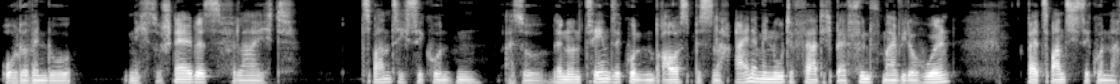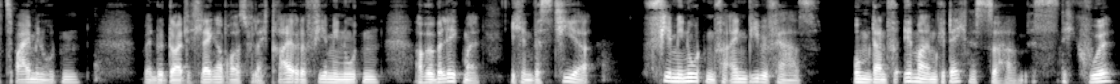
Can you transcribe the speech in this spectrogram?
Oder wenn du nicht so schnell bist, vielleicht 20 Sekunden. Also wenn du 10 Sekunden brauchst, bist du nach einer Minute fertig bei fünfmal wiederholen. Bei 20 Sekunden nach zwei Minuten. Wenn du deutlich länger brauchst, vielleicht drei oder vier Minuten. Aber überleg mal, ich investiere vier Minuten für einen Bibelvers um dann für immer im Gedächtnis zu haben. Ist es nicht cool?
